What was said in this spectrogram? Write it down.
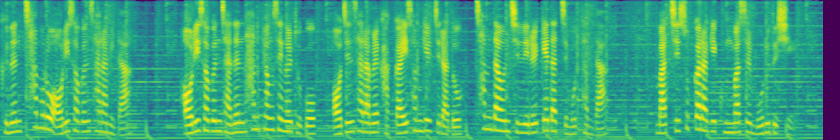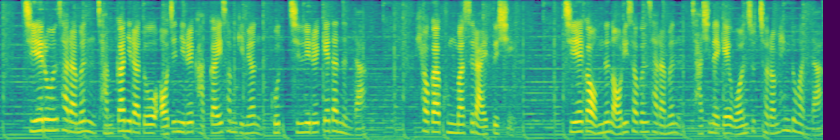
그는 참으로 어리석은 사람이다. 어리석은 자는 한평생을 두고 어진 사람을 가까이 섬길지라도 참다운 진리를 깨닫지 못한다. 마치 숟가락이 국맛을 모르듯이. 지혜로운 사람은 잠깐이라도 어진 이를 가까이 섬기면 곧 진리를 깨닫는다. 혀가 국맛을 알듯이 지혜가 없는 어리석은 사람은 자신에게 원수처럼 행동한다.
